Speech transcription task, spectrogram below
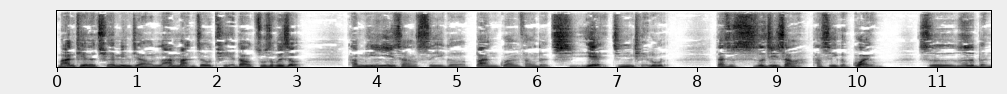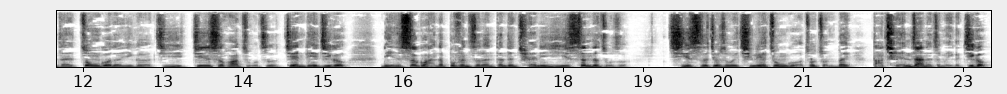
满铁的全名叫南满洲铁道株式会社，它名义上是一个半官方的企业经营铁路的，但是实际上啊，它是一个怪物。是日本在中国的一个集军事化组织、间谍机构、领事馆的部分职能等等权力于一身的组织，其实就是为侵略中国做准备、打前站的这么一个机构。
